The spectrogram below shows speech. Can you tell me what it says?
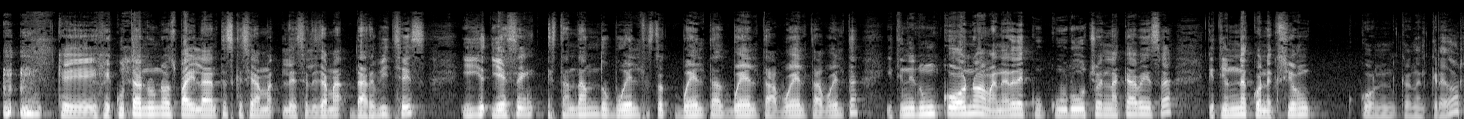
que ejecutan unos bailantes que se, llama, se les llama darbiches y, y ese, están dando vueltas, vueltas, vuelta, vuelta, vuelta y tienen un cono a manera de cucurucho en la cabeza que tiene una conexión con, con el creador.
